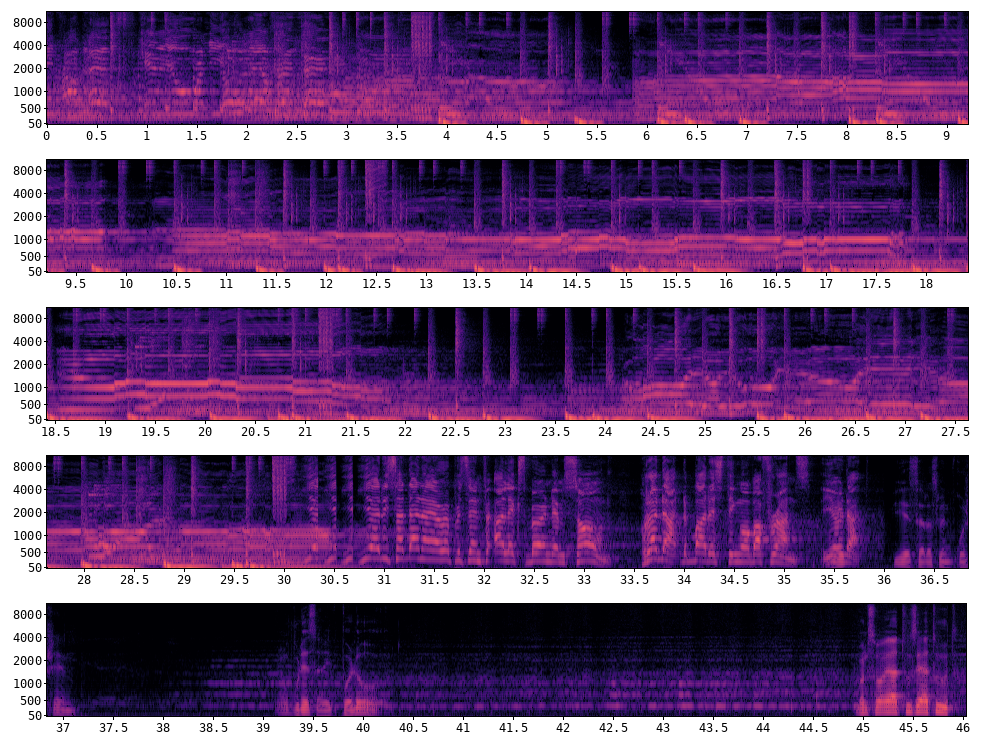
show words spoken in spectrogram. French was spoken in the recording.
Represent for Alex Burn them sound. Radat, the baddest thing over France. You hear that? Yes, à la semaine prochaine. On vous laisse avec Polo. Bonne soirée à tous et à toutes.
